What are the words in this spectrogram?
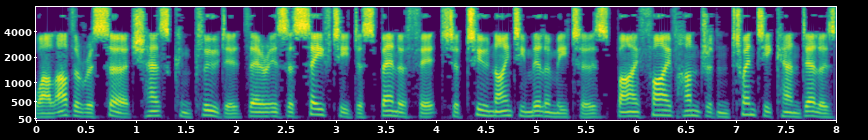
while other research has concluded there is a safety disbenefit to two 90 mm by 520 candelas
